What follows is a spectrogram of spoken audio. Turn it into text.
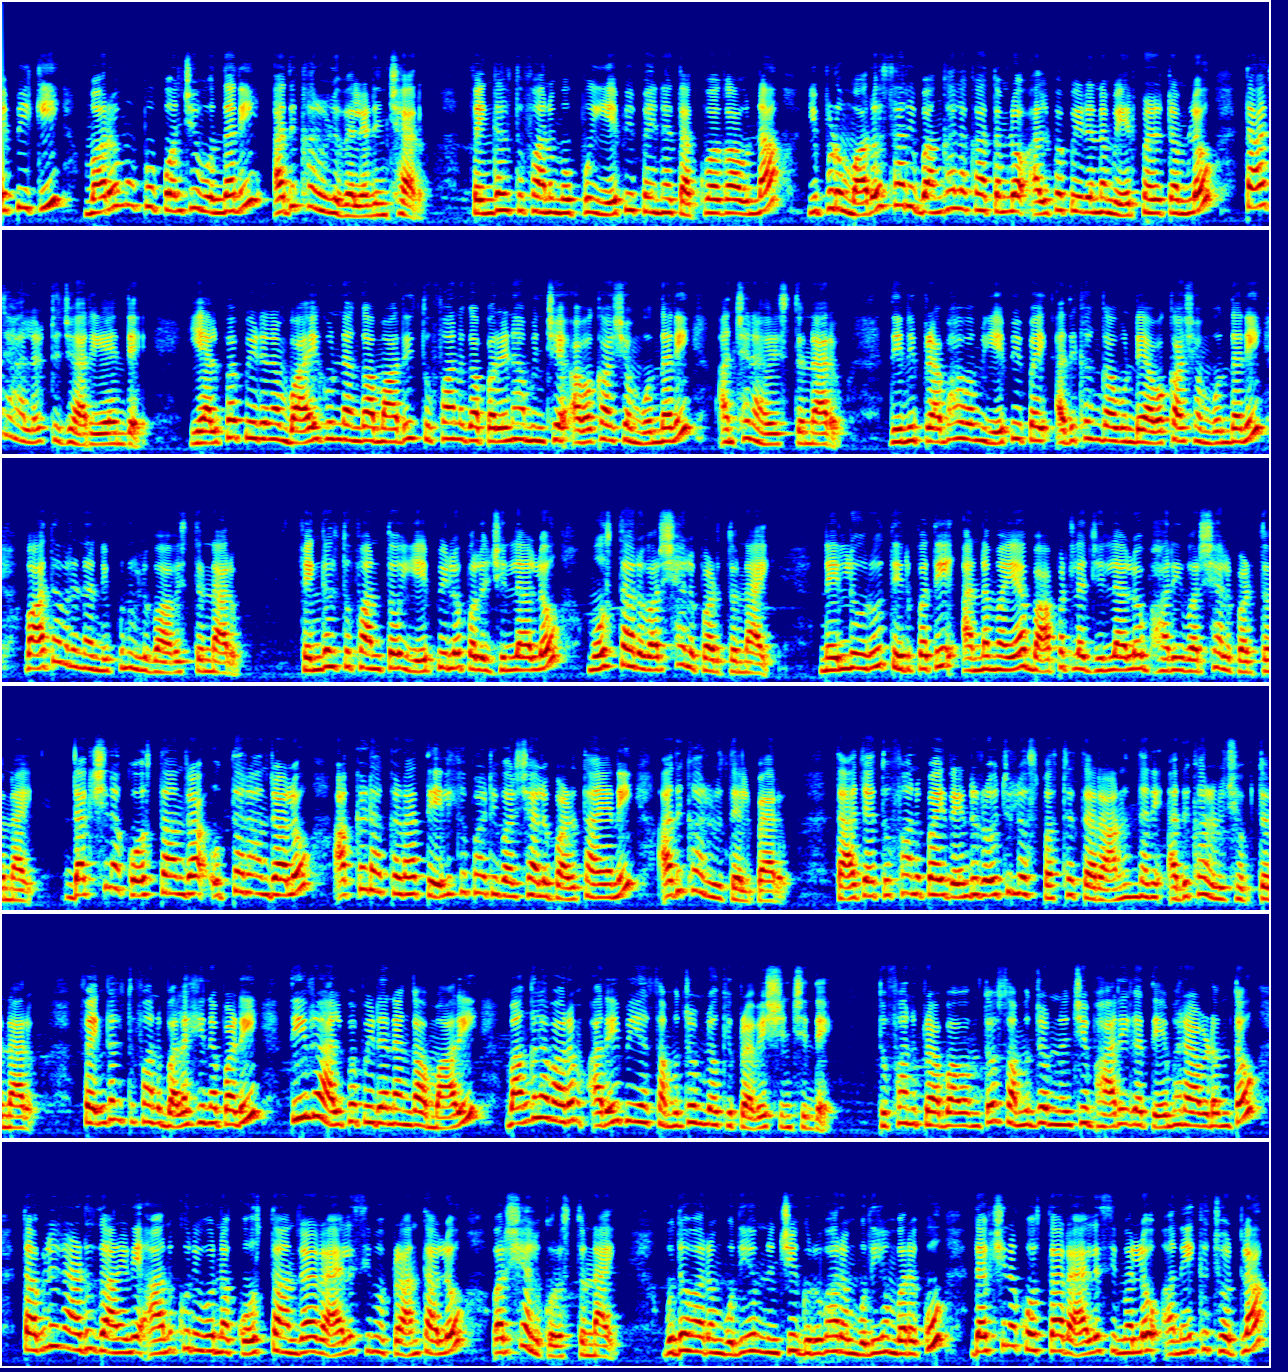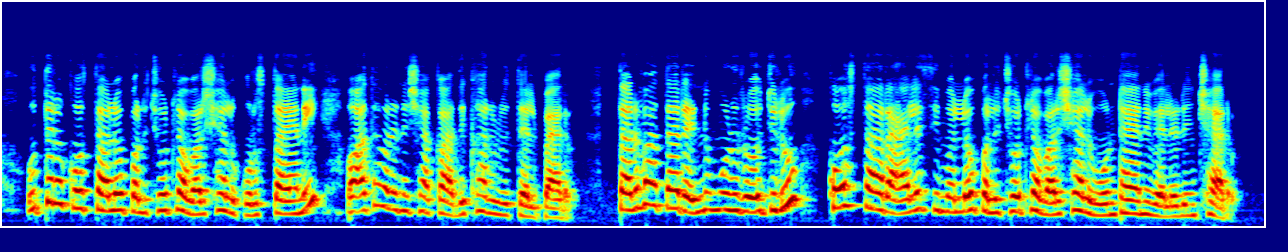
ఏపీకి మరో ముప్పు పొంచి ఉందని అధికారులు వెల్లడించారు. ఫెంగల్ తుఫాను ముప్పు ఏపీపైన తక్కువగా ఉన్నా ఇప్పుడు మరోసారి బంగాళాఖాతంలో అల్పపీడనం ఏర్పడటంలో తాజా అలర్ట్ జారీ అయింది. ఈ అల్పపీడనం వాయుగుండంగా మారి తుఫానుగా పరిణామించే అవకాశం ఉందని అంచనా వేస్తున్నారు. దీని ప్రభావం ఏపీపై అధికంగా ఉండే అవకాశం ఉందని వాతావరణ నిపుణులు భావిస్తున్నారు. ఫెంగల్ తుఫాన్తో ఏపీలో పలు జిల్లాల్లో మోస్తారు వర్షాలు పడుతున్నాయి. నెల్లూరు తిరుపతి అన్నమయ్య బాపట్ల జిల్లాలో భారీ వర్షాలు పడుతున్నాయి. దక్షిణ కోస్తాంధ్ర ఉత్తరాంధ్రలో అక్కడక్కడ తేలికపాటి వర్షాలు పడతాయని అధికారులు తెలిపారు. తాజా తుఫానుపై రెండు రోజుల్లో స్పష్టత రానుందని అధికారులు చెబుతున్నారు. ఫెంగల్ తుఫాను బలహీనపడి తీవ్ర అల్పపీడనంగా మారి మంగళవారం అరేబియా సముద్రంలోకి ప్రవేశించింది. తుఫాను ప్రభావంతో సముద్రం నుంచి భారీగా తేమ రావడంతో తమిళనాడు దానిని ఆనుకుని ఉన్న కోస్తాంధ్ర రాయలసీమ ప్రాంతాల్లో వర్షాలు కురుస్తున్నాయి. బుధవారం ఉదయం నుంచి గురువారం ఉదయం వరకు దక్షిణ కోస్తా రాయలసీమలో అనేక చోట్ల ఉత్తర కోస్తాలో పలుచోట్ల వర్షాలు కురుస్తాయని వాతావరణ శాఖ అధికారులు తెలిపారు. తర్వాత రెండు మూడు రోజులు కోస్తా రాయలసీమలో పలుచోట్ల వర్షాలు ఉంటాయని వెల్లడించారు.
